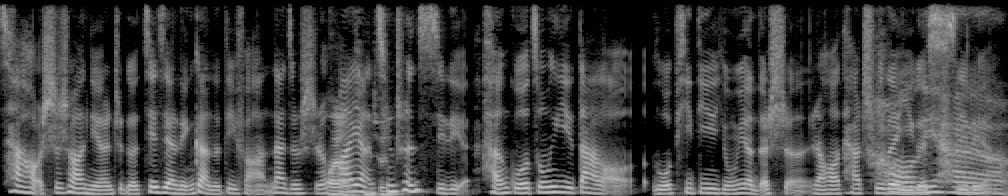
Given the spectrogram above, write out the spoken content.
恰好是少年这个借鉴灵感的地方啊，那就是《花样青春》系列，韩国综艺大佬罗 PD 永远的神，然后他出的一个系列，啊、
